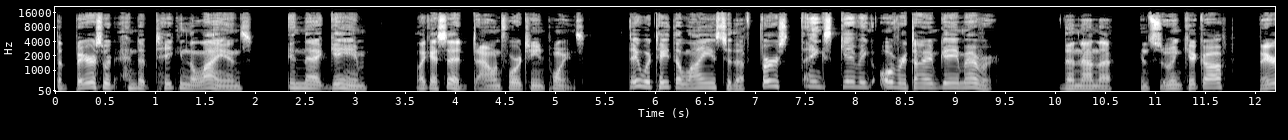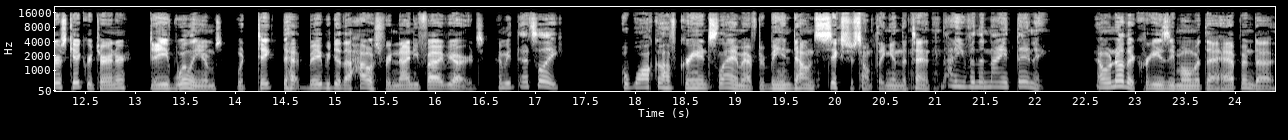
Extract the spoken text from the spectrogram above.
The Bears would end up taking the Lions in that game, like I said, down 14 points. They would take the Lions to the first Thanksgiving overtime game ever. Then on the ensuing kickoff, Bears kick returner Dave Williams would take that baby to the house for 95 yards. I mean, that's like a walk-off grand slam after being down six or something in the 10th, not even the ninth inning. Now, another crazy moment that happened, uh,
